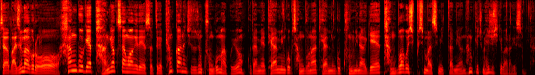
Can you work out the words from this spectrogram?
자, 마지막으로 한국의 방역 상황에 대해서 어떻게 평가하는지도 좀 궁금하고요. 그다음에 대한민국 정부나 대한민국 국민에게 당부하고 싶으신 말씀이 있다면 함께 좀 해주시기 바라겠습니다.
